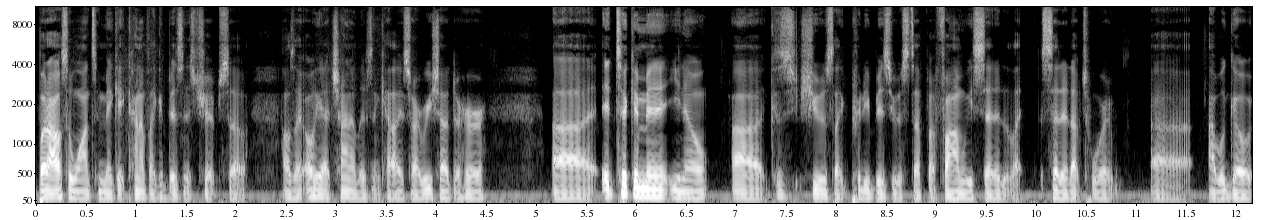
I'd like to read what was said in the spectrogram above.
but I also wanted to make it kind of like a business trip. So I was like, oh yeah, China lives in Cali. So I reached out to her. Uh, it took a minute, you know, because she was like pretty busy with stuff. But finally, set it like set it up to where uh, I would go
